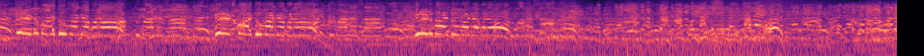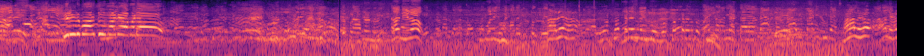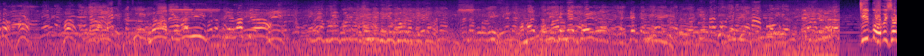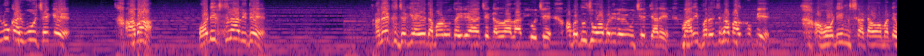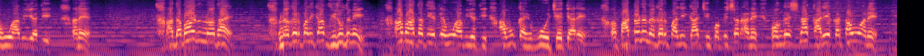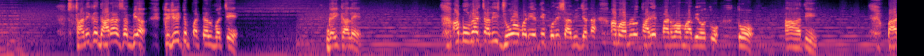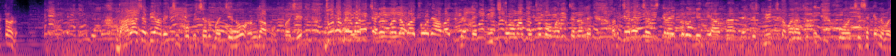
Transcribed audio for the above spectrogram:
भीड़ भाई तुम आगे बढ़ो हम तुम्हारे साथ हैं. भीड़ भाई तुम आगे बढ़ो हम तुम्हारे साथ हैं. भीड़ भाई तुम आगे बढ़ो तुम्हारे साथ हैं. भीड़ भाई तुम नीरव તું કરે ને ઓફિસરનું કહેવું છે કે આવા ઓડિક્સના લીધે અનેક જગ્યાએ દબાણો થઈ રહ્યા છે ગલ્લા લારીઓ છે. આ બધું જોવા મળી રહ્યું છે ત્યારે મારી ફરજના ભાગરૂપે આ હોર્ડિંગ્સ હટાવવા માટે હું આવી હતી. અને આ દબાણ ન થાય, નગરપાલિકા વિરુદ્ધની આ વાત હતી એટલે હું આવી હતી. આવું કહેવું છે ત્યારે પાટણ નગરપાલિકા ચીફ ઓફિસર અને કોંગ્રેસના કાર્યકર્તાઓ અને સ્થાનિક ધારાસભ્ય કિરીટ પટેલ વચ્ચે ગઈકાલે આ બોલાચાલી જોવા મળી હતી. પોલીસ આવી જતા આ મામલો થાળે પાડવામાં આવ્યો હતો. તો આ હતી પાટણ ધારાસભ્ય અને ચીફ ઓફિસર વચ્ચેનો હંગામો. પછી જો તમે અમારી ચેનલમાં નવા છો અને આવા જ ન્યૂઝ જોવા માંગો છો, તો અમારી ચેનલને અત્યારે સબસ્ક્રાઇબ કરો, જેથી આવનાર લેટેસ્ટ ન્યૂઝ તમારા સુધી પહોંચી શકે. નમસ્કાર.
